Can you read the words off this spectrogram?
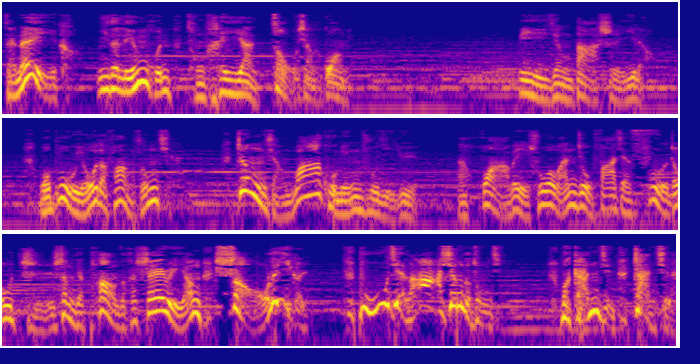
在那一刻，你的灵魂从黑暗走向了光明。毕竟大事已了，我不由得放松起来，正想挖苦明叔几句，但话未说完，就发现四周只剩下胖子和筛瑞阳，少了一个人，不见了阿香的踪迹。我赶紧站起来，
